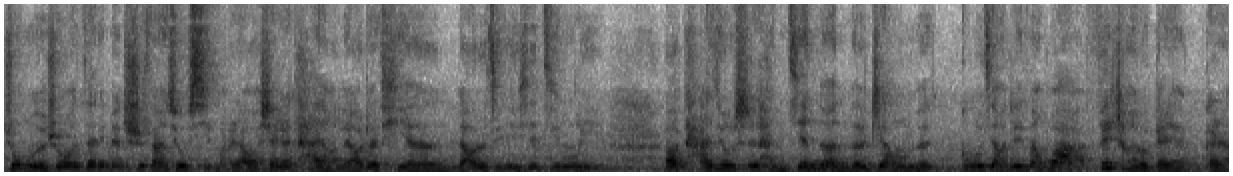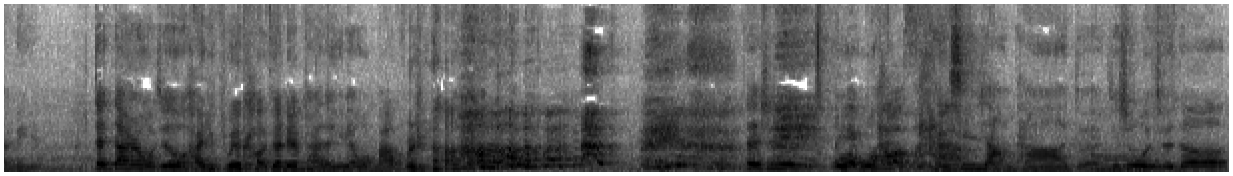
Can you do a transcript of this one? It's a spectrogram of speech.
中午的时候在那边吃饭休息嘛，然后晒着太阳聊着天，聊着自己的一些经历，然后他就是很简短的这样的跟我讲这番话，非常有感染感染力。但当然，我觉得我还是不会考教练牌的，因为我妈不让。但是我我告诉她很欣赏他，对，哦就是我觉得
